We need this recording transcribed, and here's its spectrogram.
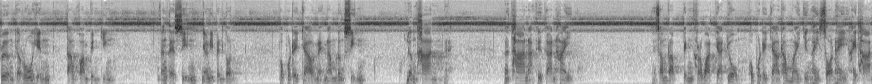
เรื่องจะรู้เห็นตามความเป็นจริง ตั้งแต่ศีลอย่างนี้เป็นต้น พระพุทธเจ้าแนะนำเรื่องศีลเรื่องทาน ทานะคือการให้สำหรับเป็นครวญญาติโยม พระพุทธเจ้าทำไมจึงให้สอนให้ให้ทาน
